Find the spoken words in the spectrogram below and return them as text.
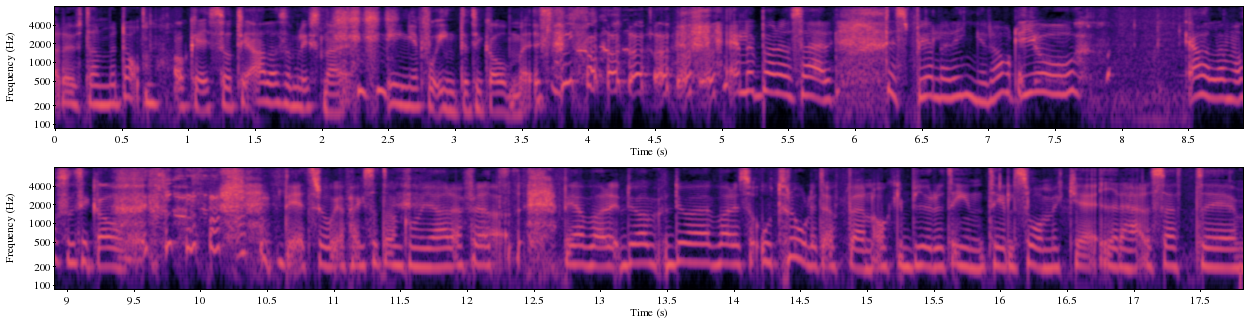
göra utan med dem. Okej, så till alla som lyssnar, ingen får inte tycka om mig. Eller bara så här, det spelar ingen roll. jo, alla måste tycka om mig. Det tror jag faktiskt att de kommer göra. För att det har varit, du, har, du har varit så otroligt öppen och bjudit in till så mycket i det här. Så att eh,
